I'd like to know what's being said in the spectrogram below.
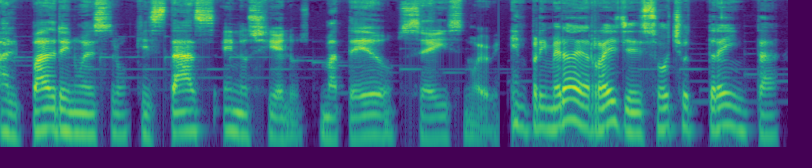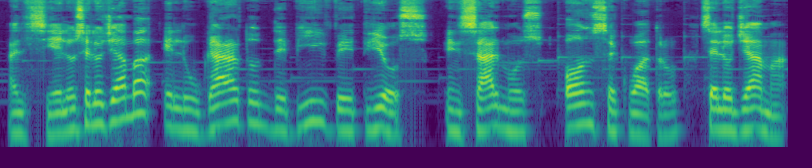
al Padre nuestro que estás en los cielos. Mateo 6:9. En Primera de Reyes 8:30, al cielo se lo llama el lugar donde vive Dios. En Salmos 11.4 se lo llama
